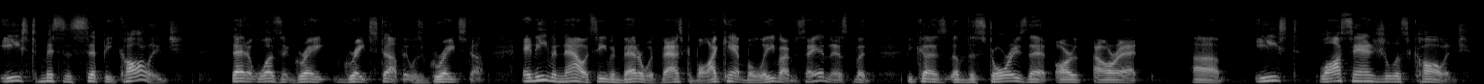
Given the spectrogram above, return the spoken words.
East Mississippi College, that it wasn't great great stuff. It was great stuff. And even now it's even better with basketball. I can't believe I'm saying this, but because of the stories that are are at uh, East Los Angeles College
